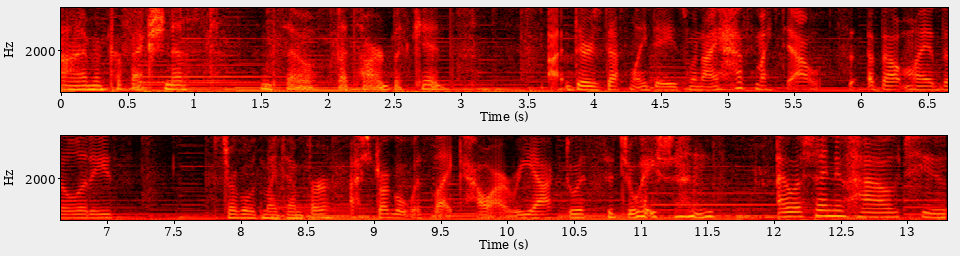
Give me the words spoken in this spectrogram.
I'm a perfectionist, and so that's hard with kids. Uh, there's definitely days when I have my doubts about my abilities. Struggle with my temper. I struggle with like how I react with situations. I wish I knew how to,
